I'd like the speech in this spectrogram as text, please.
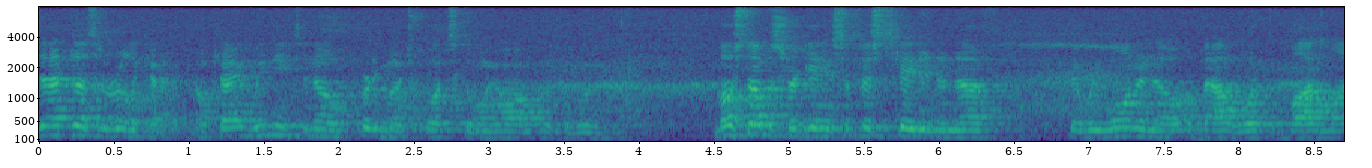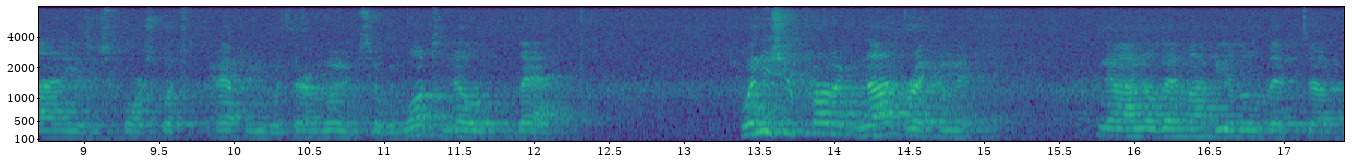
That doesn't really cut it, okay? We need to know pretty much what's going on with the wound. Most of us are getting sophisticated enough that we want to know about what the bottom line is as far as what's happening with our wound. So we want to know that. When is your product not recommended? Now, I know that might be a little bit uh,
